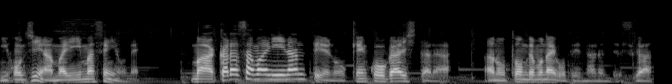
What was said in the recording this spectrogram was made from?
日本人はあまり言いませんよね。まあ、あからさまになんていうのを健康害したらあのとんでもないことになるんですが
